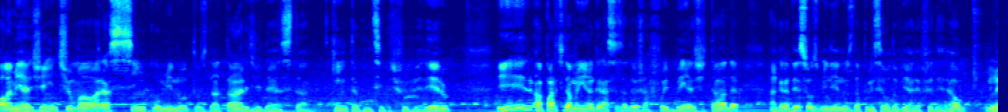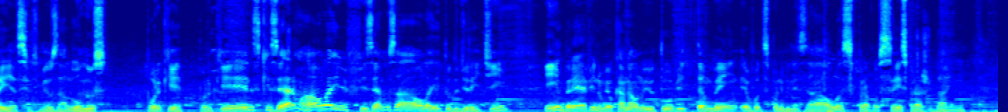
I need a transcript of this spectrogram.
Fala minha gente, uma hora cinco minutos da tarde desta quinta, 25 de fevereiro. E a parte da manhã, graças a Deus, já foi bem agitada. Agradeço aos meninos da Polícia Rodoviária Federal, leia-se, os meus alunos. Por quê? Porque eles quiseram aula e fizemos a aula aí tudo direitinho. E em breve no meu canal no YouTube também eu vou disponibilizar aulas para vocês para ajudar em,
